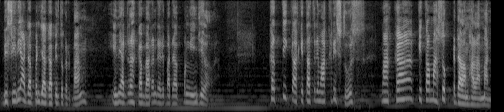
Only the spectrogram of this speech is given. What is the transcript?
Di sini ada penjaga pintu gerbang. Ini adalah gambaran daripada penginjil. Ketika kita terima Kristus, maka kita masuk ke dalam halaman.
